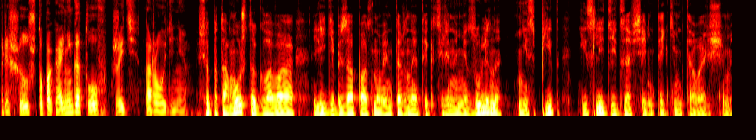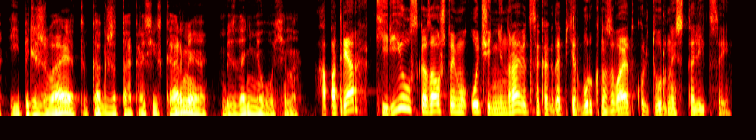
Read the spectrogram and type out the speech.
решил, что пока не готов жить на родине. Все потому, что глава Лиги безопасного интернета Екатерина Мизулина не спит и следит за всеми такими товарищами. И переживает, как же так, российская армия без Дани Милохина. А патриарх Кирилл сказал, что ему очень не нравится, когда Петербург называют культурной столицей.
